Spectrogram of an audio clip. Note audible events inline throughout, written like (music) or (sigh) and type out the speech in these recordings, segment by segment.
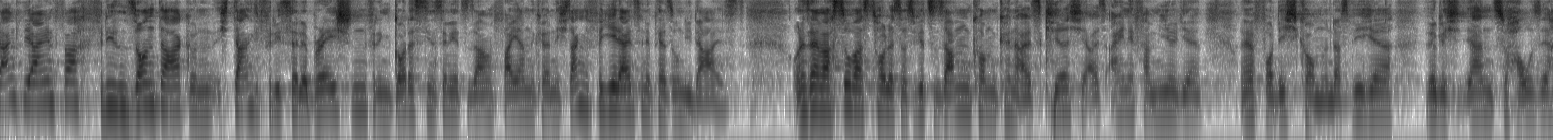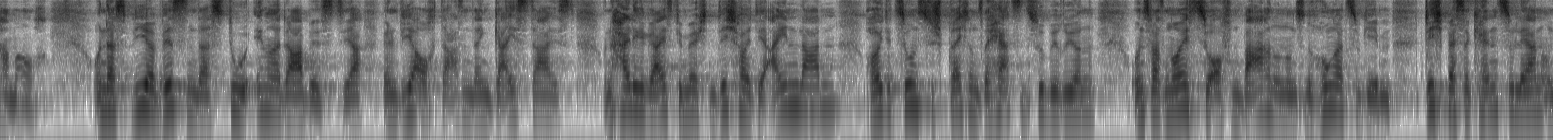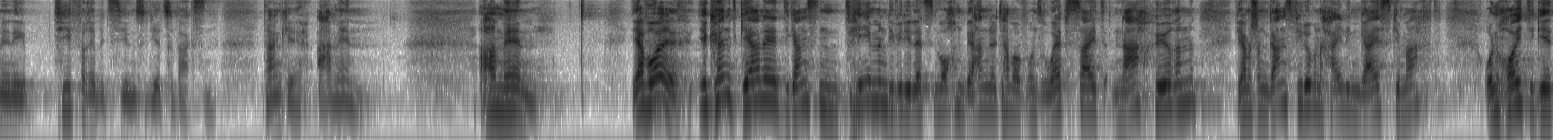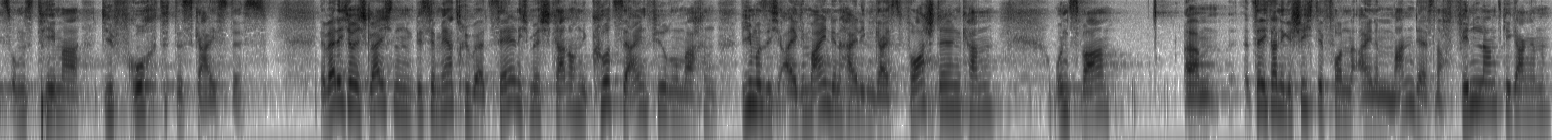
Danke dir einfach für diesen Sonntag und ich danke dir für die Celebration, für den Gottesdienst, den wir zusammen feiern können. Ich danke dir für jede einzelne Person, die da ist. Und es ist einfach so was Tolles, dass wir zusammenkommen können als Kirche, als eine Familie und vor dich kommen und dass wir hier wirklich ja, ein Zuhause haben auch. Und dass wir wissen, dass du immer da bist, ja, wenn wir auch da sind, dein Geist da ist. Und Heiliger Geist, wir möchten dich heute einladen, heute zu uns zu sprechen, unsere Herzen zu berühren, uns was Neues zu offenbaren und uns einen Hunger zu geben, dich besser kennenzulernen und in eine tiefere Beziehung zu dir zu wachsen. Danke. Amen. Amen. Jawohl, ihr könnt gerne die ganzen Themen, die wir die letzten Wochen behandelt haben, auf unserer Website nachhören. Wir haben schon ganz viel über den Heiligen Geist gemacht. Und heute geht es ums Thema die Frucht des Geistes. Da werde ich euch gleich ein bisschen mehr darüber erzählen. Ich möchte gerade noch eine kurze Einführung machen, wie man sich allgemein den Heiligen Geist vorstellen kann. Und zwar ähm, erzähle ich da eine Geschichte von einem Mann, der ist nach Finnland gegangen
